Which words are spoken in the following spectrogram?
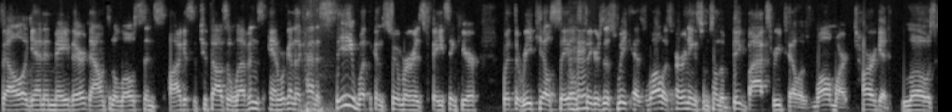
fell again in May there down to the low since August of 2011. And we're going to kind of see what the consumer is facing here with the retail sales mm-hmm. figures this week, as well as earnings from some of the big box retailers, Walmart, Target, Lowe's,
